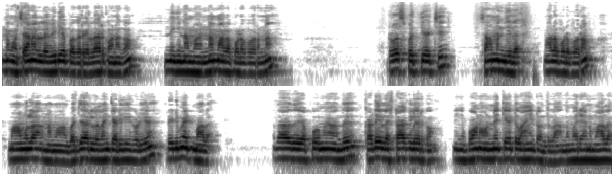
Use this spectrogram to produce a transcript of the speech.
நம்ம சேனலில் வீடியோ பார்க்குற எல்லாருக்கும் வணக்கம். இன்றைக்கி நம்ம என்ன மாலை போட போகிறோன்னா ரோஸ் பற்றி வச்சு சாமந்தியில் மாலை போட போகிறோம் மாமூலாக நம்ம பஜார்லலாம் கிடைக்கக்கூடிய ரெடிமேட் மாலை. அதாவது எப்போவுமே வந்து கடையில் ஸ்டாக்கில் இருக்கும். நீங்கள் போன உடனே கேட்டு வாங்கிட்டு வந்துடலாம். அந்த மாதிரியான மாலை.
